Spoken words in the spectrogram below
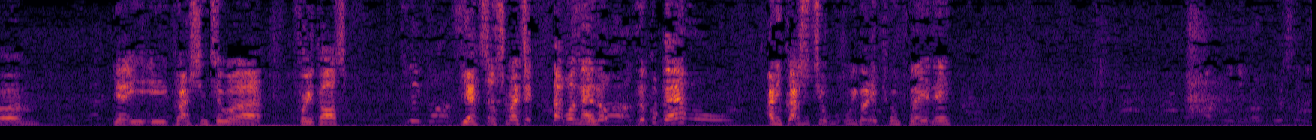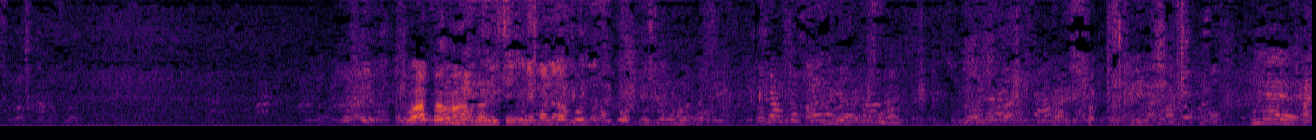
way. Um. Yeah, he, he crashed into uh, three cars. Three. Yes, I swear to that one there. Look, look up there. Oh. And he crashed into. We got it completely. The wrong person is wrong man as well. What happened, man? Yeah, he's fucked up. He is. Yeah.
